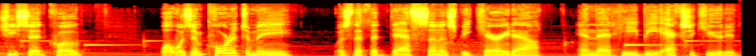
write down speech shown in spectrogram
she said, quote, What was important to me was that the death sentence be carried out and that he be executed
